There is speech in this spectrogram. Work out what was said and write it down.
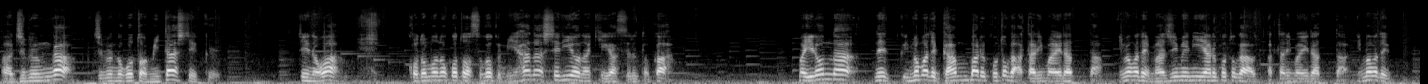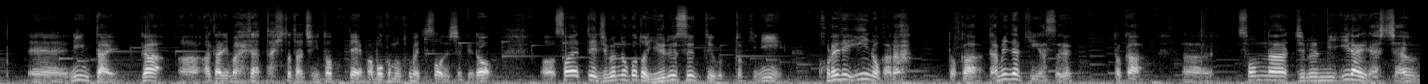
あ自分が自分のことを満たしていくっていうのは、子供のことをすごく見放してるような気がするとか、まあ、いろんな、ね、今まで頑張ることが当たり前だった。今まで真面目にやることが当たり前だった。今まで、えー、忍耐が当たり前だった人たちにとって、まあ、僕も含めてそうでしたけど、そうやって自分のことを許すっていう時に、これでいいのかな？とか、ダメな気がする？とか、あそんな自分にイライラしちゃう？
